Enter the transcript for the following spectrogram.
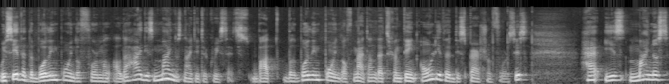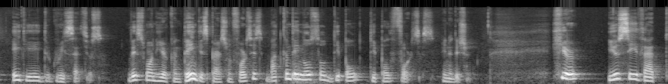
we see that the boiling point of formaldehyde is minus 90 degrees Celsius, but the boiling point of methane that contains only the dispersion forces is minus 88 degrees Celsius. This one here contains dispersion forces, but contain also dipole-dipole forces in addition. Here you see that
